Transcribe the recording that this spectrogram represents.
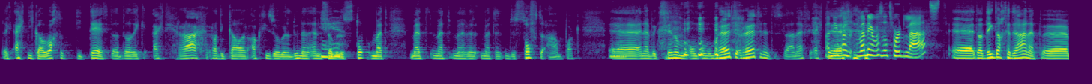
dat ik echt niet kan wachten tot die tijd. Dat, dat ik echt graag radicaler actie zou willen doen en, en Ja, zou willen stoppen met, met, met, met, met de, de softe aanpak. Eh, en heb ik zin om, om, om ruiten, ruiten in te slaan. Echt, Wanneer eh, was, wanneer was dat voor het laatst? eh, dat ik dat gedaan heb. Eh,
